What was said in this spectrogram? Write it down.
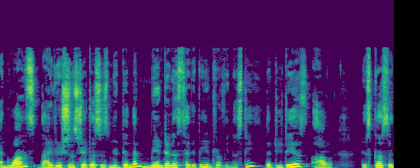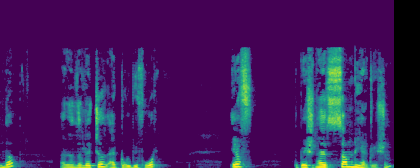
and once the hydration status is maintained then maintenance therapy intravenously. The details are discussed in the another lectures I told before. If the patient has some dehydration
